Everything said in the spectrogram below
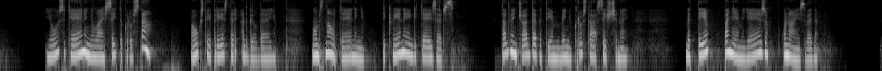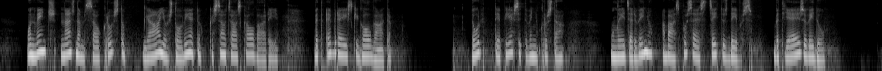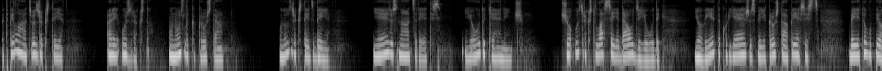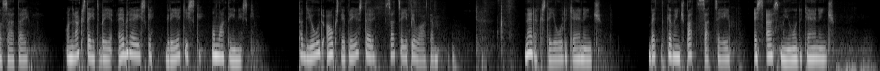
Jūsu ķēniņu lai situ krustā? Augstie priesteri atbildēja: Mums nav ķēniņa, tik vienīgi ķēzars. Tad viņš atdeva tiem viņu krustā sišanai, bet tie paņēma Jēzu un aizveda. Un viņš, nesdams savu krustu, gāja uz to vietu, kas saucās Kalvārija, bet ebrejiski Golgāta. Tur tie piesita viņu krustā, un līdz ar viņu abās pusēs citus divus, bet Jēzu vidū bet Pilārs uzrakstīja arī uzrakstu un uzlika krustā. Un uzrakstīts bija: Jēzus nācerietis, jūdu ķēniņš. Šo uzrakstu lasīja daudzi jūdi, jo vieta, kur Jēzus bija krustā piesists, bija tuvu pilsētai, un rakstīts bija ebrejiski, grieķiski un latīniski. Tad jūdu augstie priesteri sacīja Pilātam: Neraksti jūdu ķēniņš, bet ka viņš pats sacīja: Es esmu jūdu ķēniņš.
